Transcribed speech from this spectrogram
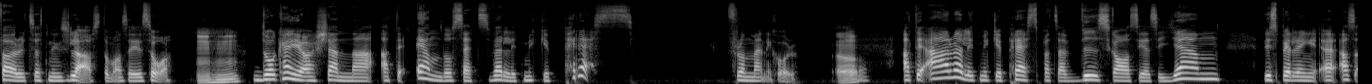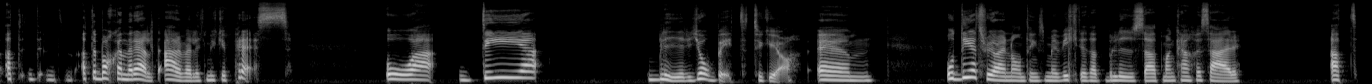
förutsättningslöst om man säger så, Mhm. då kan jag känna att det ändå sätts väldigt mycket press från människor. Ja. Att det är väldigt mycket press på att så här, vi ska ses igen. Det spelar ingen, eh, alltså att, att det bara generellt är väldigt mycket press. Och det blir jobbigt tycker jag. Ehm, och det tror jag är någonting som är viktigt att belysa. Att man kanske så här, att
